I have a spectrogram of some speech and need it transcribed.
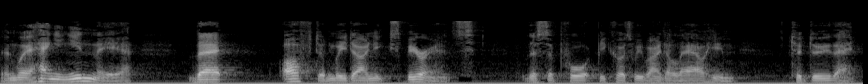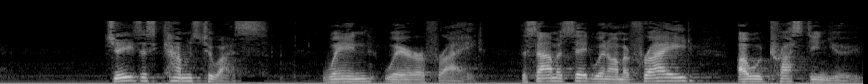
and we're hanging in there that often we don't experience the support because we won't allow him to do that. Jesus comes to us when we're afraid. The psalmist said, When I'm afraid, I will trust in you.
